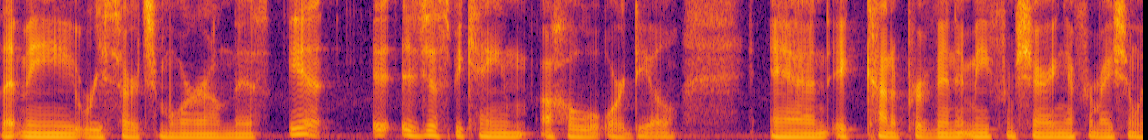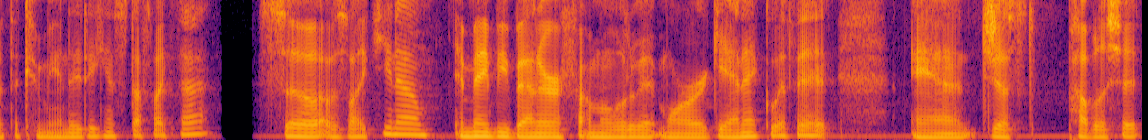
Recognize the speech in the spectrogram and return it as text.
Let me research more on this. It it, it just became a whole ordeal and it kind of prevented me from sharing information with the community and stuff like that. So I was like, you know, it may be better if I'm a little bit more organic with it and just publish it,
